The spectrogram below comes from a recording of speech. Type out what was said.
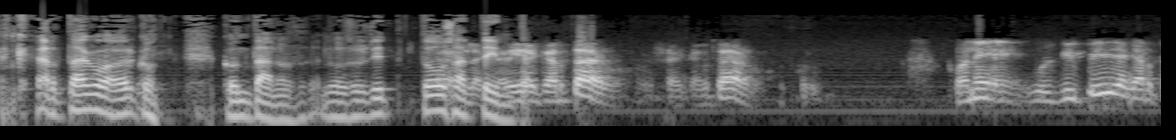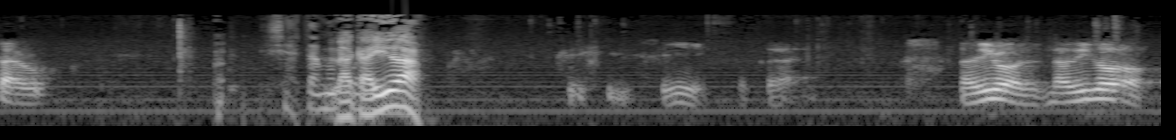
Cartago, a ver, con- contanos, los todos la atentos. caída de Cartago. O sea, Cartago. Pone Wikipedia Cartago. Ya estamos La caída, Sí, sí, sí. O sea, no digo, no digo,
